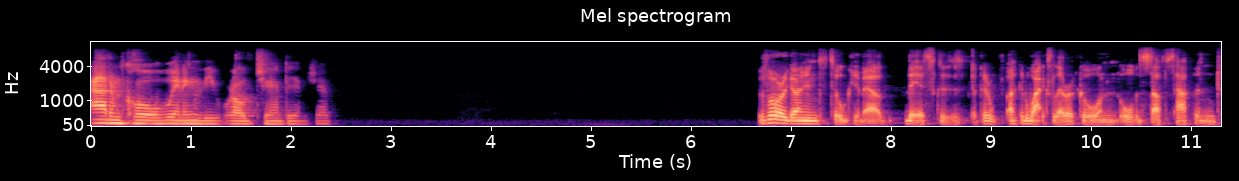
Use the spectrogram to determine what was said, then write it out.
Adam Cole winning the world championship. Before I go into talking about this, because I could, I could wax lyrical on all the stuff that's happened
